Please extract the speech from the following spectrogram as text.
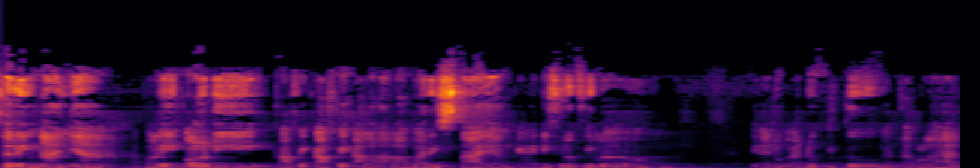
sering nanya apalagi kalau di kafe-kafe ala-ala barista yang kayak di film-film diaduk-aduk gitu nggak tahu lah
